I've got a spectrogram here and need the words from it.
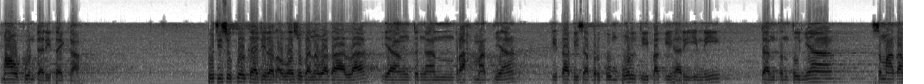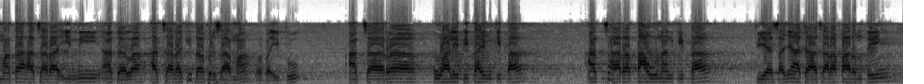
maupun dari TK. Puji syukur kehadiran Allah Subhanahu wa taala yang dengan rahmatnya kita bisa berkumpul di pagi hari ini dan tentunya semata-mata acara ini adalah acara kita bersama Bapak Ibu acara quality time kita acara tahunan kita biasanya ada acara parenting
